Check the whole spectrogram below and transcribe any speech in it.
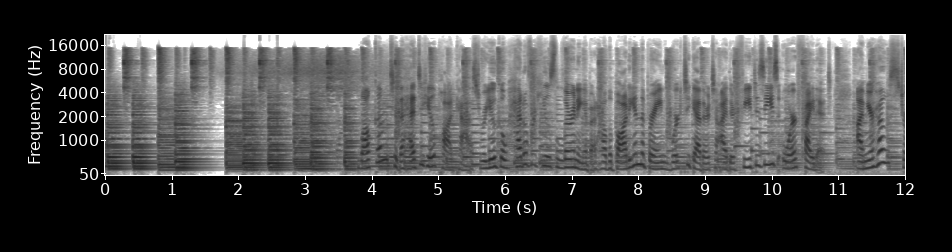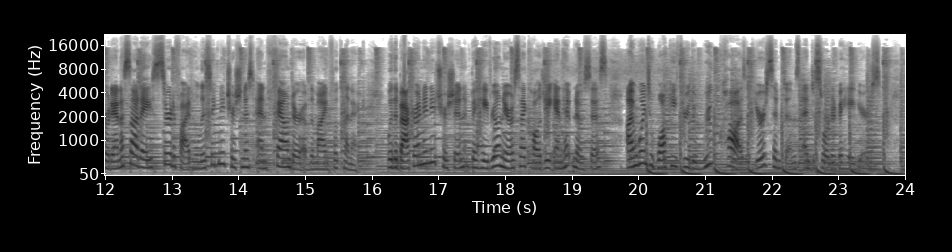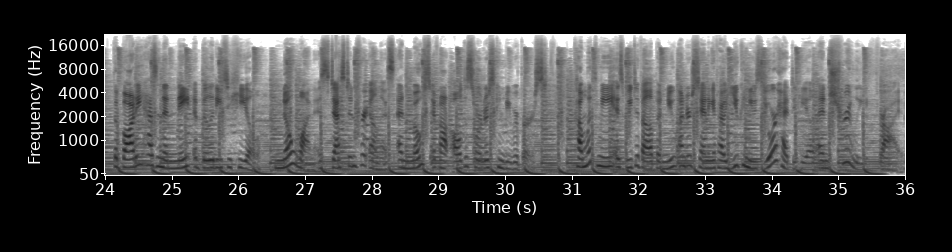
Thank you. Welcome to the Head to Heal podcast, where you'll go head over heels learning about how the body and the brain work together to either feed disease or fight it. I'm your host, Jordana Sade, certified holistic nutritionist and founder of the Mindful Clinic. With a background in nutrition, behavioral neuropsychology, and hypnosis, I'm going to walk you through the root cause of your symptoms and disordered behaviors. The body has an innate ability to heal. No one is destined for illness, and most, if not all, disorders can be reversed. Come with me as we develop a new understanding of how you can use your head to heal and truly thrive.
